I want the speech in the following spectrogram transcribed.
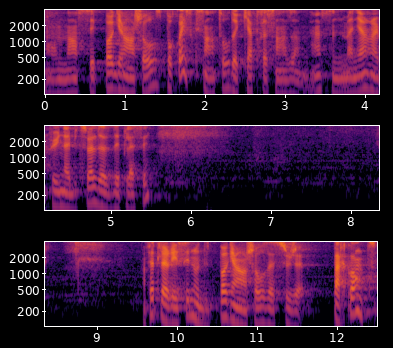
On n'en sait pas grand-chose. Pourquoi est-ce qu'il s'entoure de 400 hommes? Hein? C'est une manière un peu inhabituelle de se déplacer. En fait, le récit ne nous dit pas grand-chose à ce sujet. Par contre,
